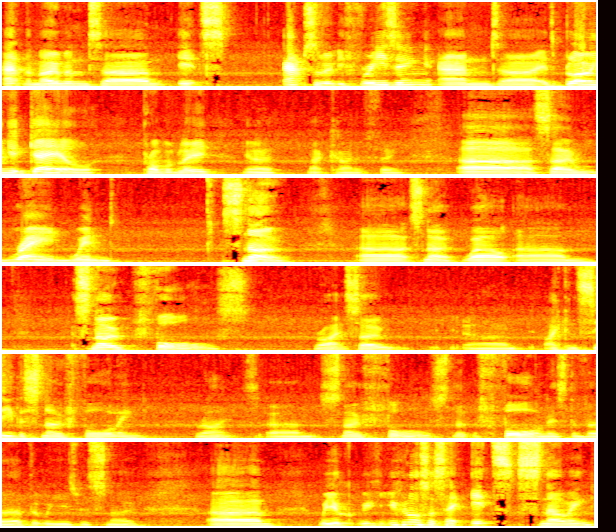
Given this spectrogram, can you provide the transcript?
at the moment um, it's absolutely freezing and uh, it's blowing a gale, probably, you know, that kind of thing. Uh, so rain, wind, snow. Uh, snow. Well, um, snow falls, right? So um, I can see the snow falling, right? Um, snow falls. That the fall is the verb that we use with snow. Um, well, you, you, can also say it's snowing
